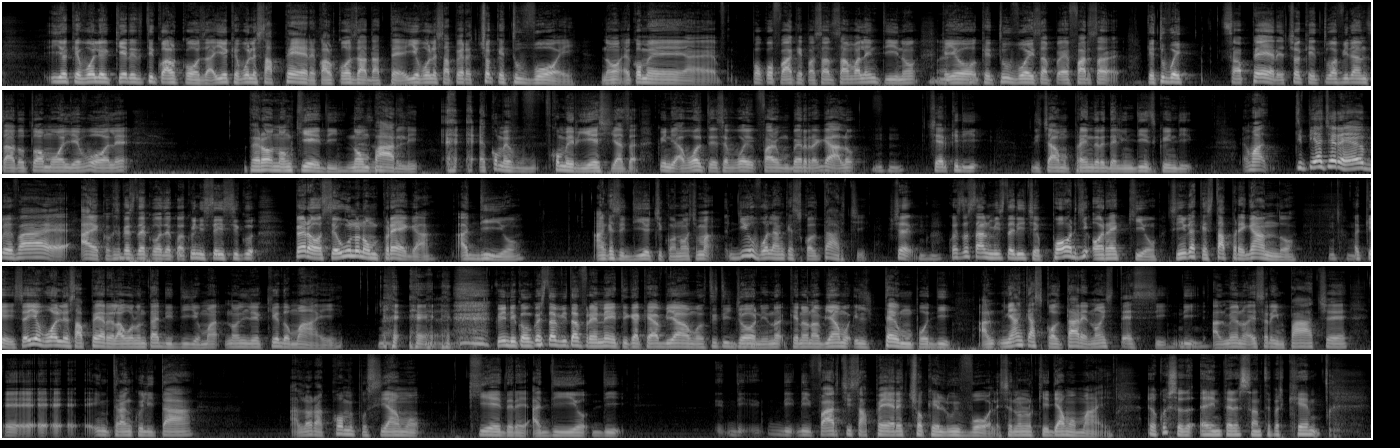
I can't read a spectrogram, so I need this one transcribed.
io che voglio chiederti qualcosa, io che voglio sapere qualcosa da te, io voglio sapere ciò che tu vuoi, no? È come eh, poco fa che è passato San Valentino, ecco. che, io, che, tu vuoi sapere, far sa- che tu vuoi sapere ciò che tua fidanzata, tua moglie vuole, però non chiedi, non esatto. parli. È, è come, come, riesci a... Quindi a volte se vuoi fare un bel regalo, mm-hmm. cerchi di, diciamo, prendere degli indizi, quindi ma ti piacerebbe fare... Ah, ecco, queste cose qua, quindi sei sicuro... Però se uno non prega a Dio, anche se Dio ci conosce, ma Dio vuole anche ascoltarci. Cioè, mm-hmm. questo salmista dice, porgi orecchio, significa che sta pregando. Mm-hmm. Ok, se io voglio sapere la volontà di Dio, ma non gli chiedo mai, eh. quindi con questa vita frenetica che abbiamo tutti i giorni, che non abbiamo il tempo di al, neanche ascoltare noi stessi, di mm. almeno essere in pace, e, e, e, in tranquillità, allora come possiamo chiedere a Dio di di, di, di, farci sapere ciò che lui vuole, se non lo chiediamo mai. Ecco, questo è interessante perché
